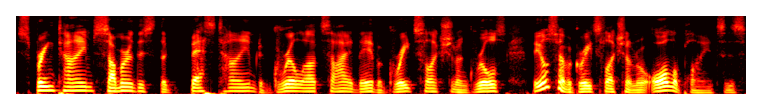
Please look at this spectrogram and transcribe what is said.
Springtime, summer, this is the best time to grill outside. They have a great selection on grills. They also have a great selection on all appliances.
